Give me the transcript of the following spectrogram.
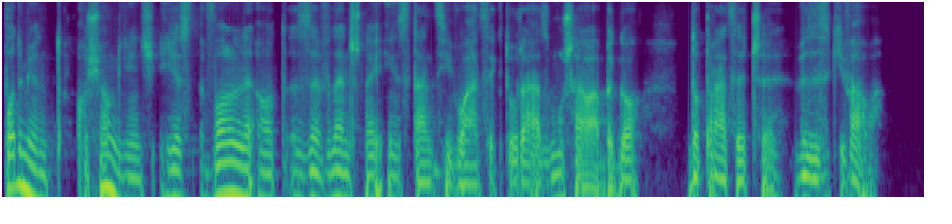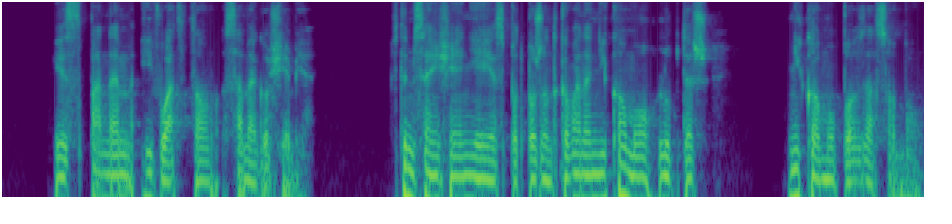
Podmiot osiągnięć jest wolny od zewnętrznej instancji władzy, która zmuszałaby go do pracy czy wyzyskiwała. Jest panem i władcą samego siebie. W tym sensie nie jest podporządkowane nikomu lub też nikomu poza sobą.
